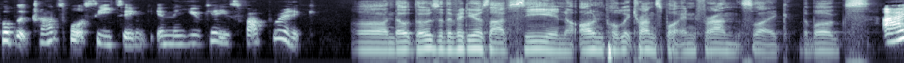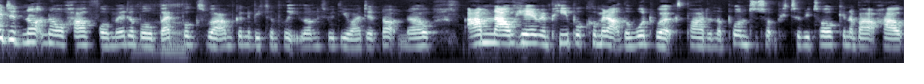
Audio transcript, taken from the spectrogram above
public transport seating in the UK is fabric. Oh, and th- those are the videos that I've seen on public transport in France, like the bugs. I did not know how formidable bed Oh. bugs were. I'm going to be completely honest with you. I did not know. I'm now hearing people coming out of the woodworks, pardon the pun, to, to be talking about how,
